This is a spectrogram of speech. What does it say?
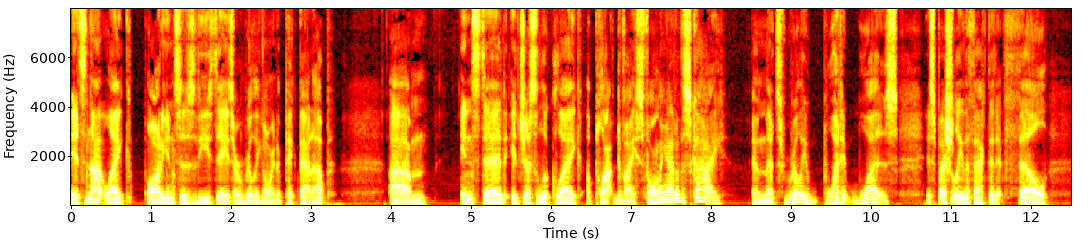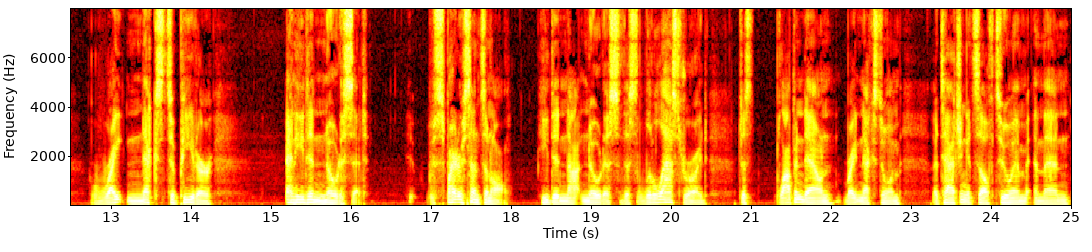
it's not like audiences these days are really going to pick that up. Um, Instead, it just looked like a plot device falling out of the sky. And that's really what it was, especially the fact that it fell right next to Peter and he didn't notice it. Spider sense and all. He did not notice this little asteroid just plopping down right next to him, attaching itself to him, and then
